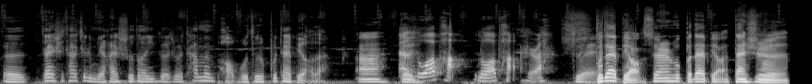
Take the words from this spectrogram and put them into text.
呃，但是他这里面还说到一个，就是他们跑步都是不带表的啊，裸跑，裸跑是吧？对，不代表，虽然说不代表，但是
